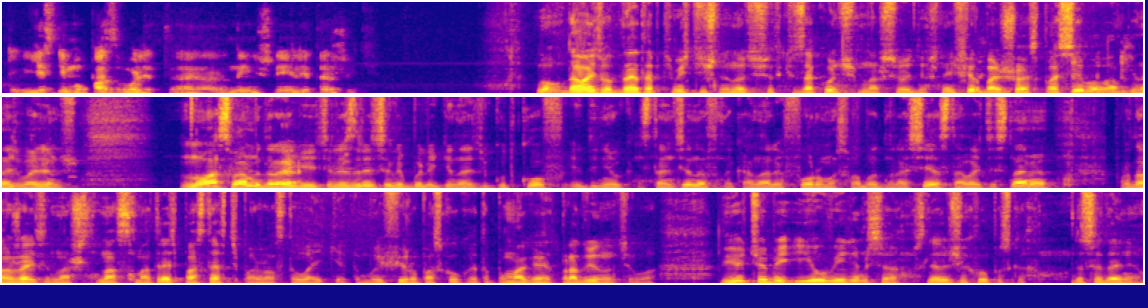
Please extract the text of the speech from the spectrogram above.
если ему позволит э, нынешняя элита жить. Ну, давайте вот на этой оптимистичной ноте все-таки закончим наш сегодняшний эфир. Большое спасибо вам, Геннадий Владимирович. Ну, а с вами, дорогие да. телезрители, были Геннадий Гудков и Даниил Константинов на канале форума «Свободная Россия». Оставайтесь с нами, продолжайте наш, нас смотреть. Поставьте, пожалуйста, лайки этому эфиру, поскольку это помогает продвинуть его в YouTube. И увидимся в следующих выпусках. До свидания.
